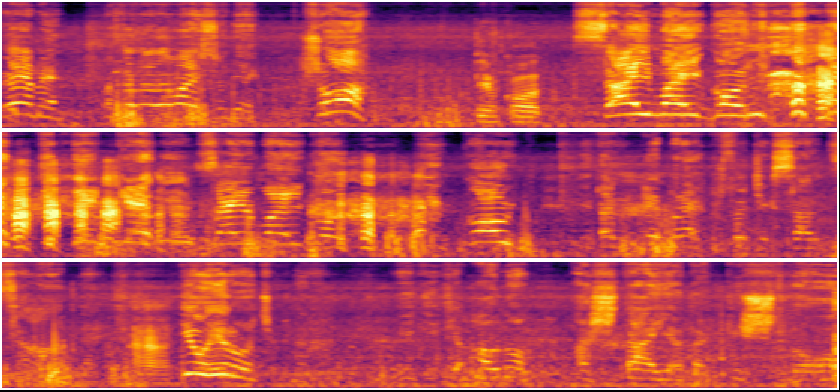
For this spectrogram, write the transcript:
Деме, оце наливай сюди. Що? Півко. Саймайгон. Саймайгон. І ковть, і так і береш кусочок сальця. Ага. І огірочок. І тільки, а воно аж тає так пішло.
